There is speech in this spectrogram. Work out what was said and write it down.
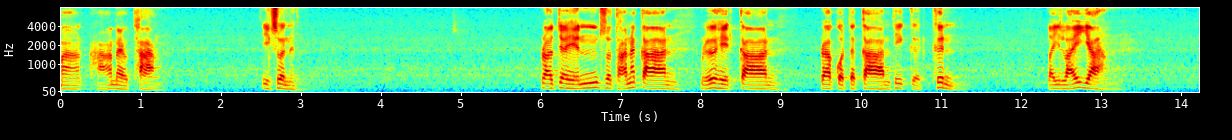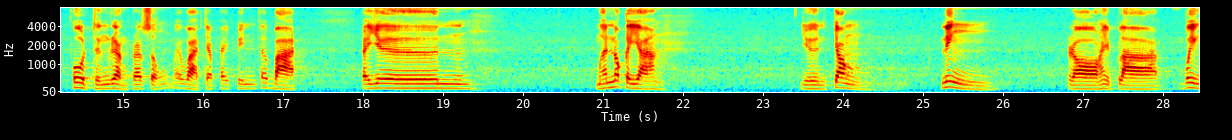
มาหาแนวทาง อีกส่วนหนึ่ง เราจะเห็นสถานการณ์หรือเหตุการณ์ปรากฏการณ์ที่เกิดขึ้น หลาย ๆ อย่าง พูดถึงเรื่องพระสงฆ์ไม่ว่าจะไปปินทบาท ไปยืน เหมือนนกกระยาง ยืนจ้องนิ่ง รอให้ปลาวิ่ง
